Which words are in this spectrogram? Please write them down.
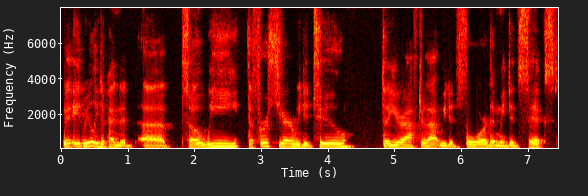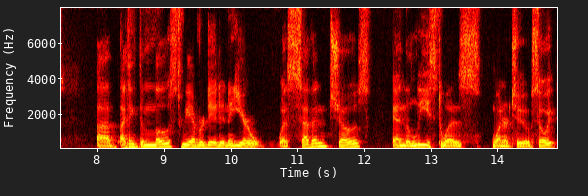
It, it really depended. Uh, so we, the first year we did two, the year after that we did four, then we did six. Uh, I think the most we ever did in a year was seven shows, and the least was one or two. So it,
